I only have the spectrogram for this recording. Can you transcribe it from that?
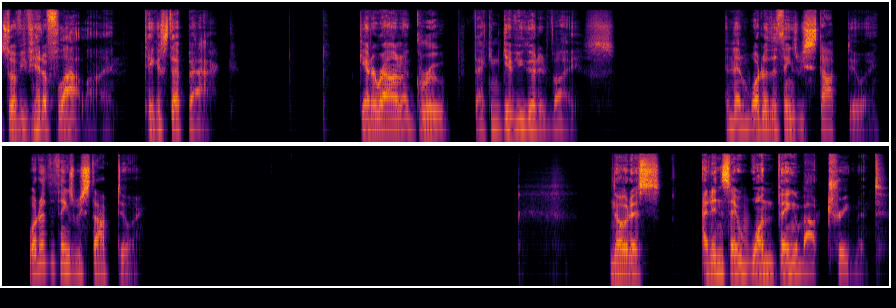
So if you've hit a flat line, take a step back, get around a group that can give you good advice. And then what are the things we stop doing? What are the things we stop doing? Notice I didn't say one thing about treatment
